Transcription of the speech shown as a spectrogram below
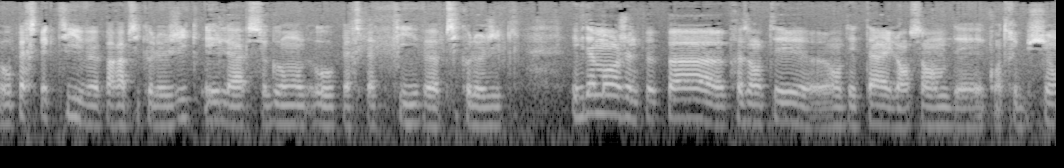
aux perspectives parapsychologiques et la seconde aux perspectives psychologiques. Évidemment, je ne peux pas euh, présenter euh, en détail l'ensemble des contributions.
